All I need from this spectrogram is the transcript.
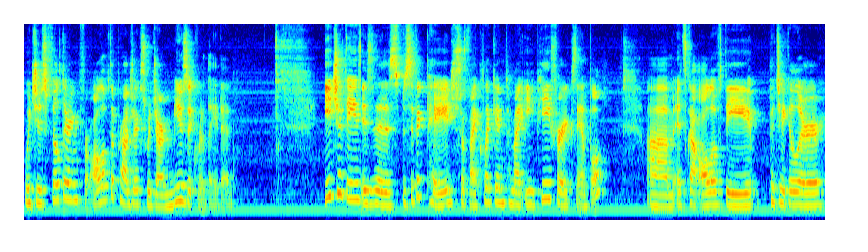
which is filtering for all of the projects which are music related. Each of these is a specific page, so if I click into my EP, for example, um, it's got all of the particular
